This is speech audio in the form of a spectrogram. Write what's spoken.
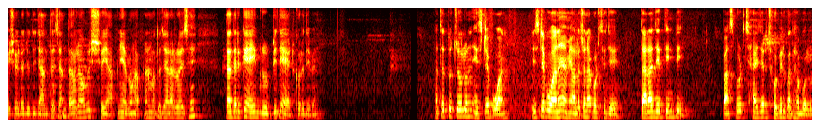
বিষয়টা যদি জানতে চান, তাহলে অবশ্যই আপনি এবং আপনার মতো যারা রয়েছে তাদেরকে এই গ্রুপটিতে অ্যাড করে দিবেন। আচ্ছা তো চলুন স্টেপ ওয়ান স্টেপ ওয়ানে আমি আলোচনা করছি যে তারা যে তিনটি পাসপোর্ট সাইজের ছবির কথা বলল,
